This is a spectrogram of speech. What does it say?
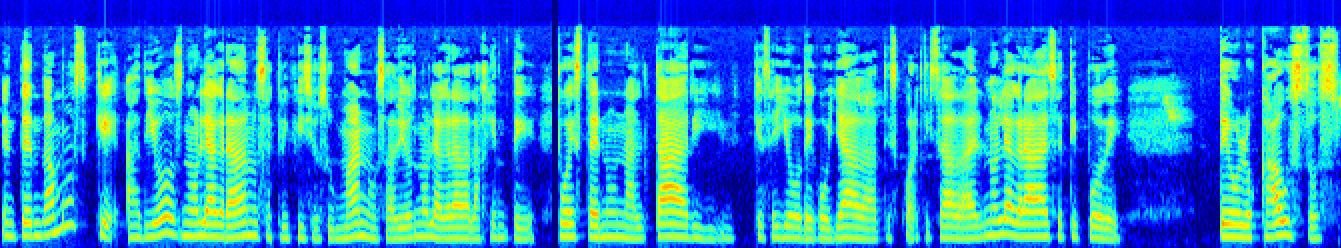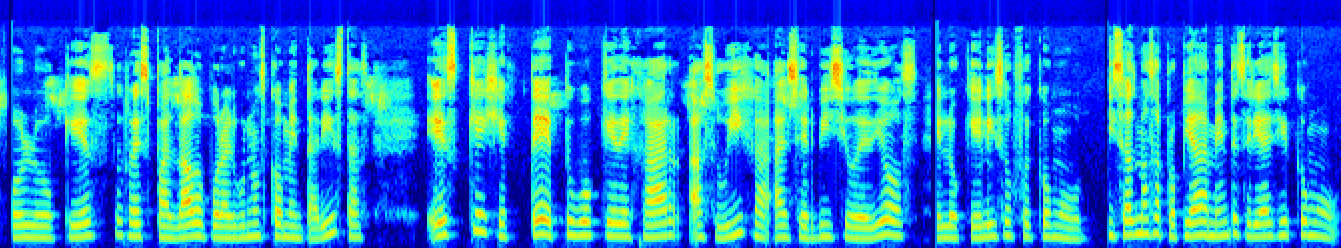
entendamos que a Dios no le agradan los sacrificios humanos, a Dios no le agrada la gente puesta en un altar y qué sé yo, degollada, descuartizada, a Él no le agrada ese tipo de, de holocaustos, o lo que es respaldado por algunos comentaristas, es que Jefté tuvo que dejar a su hija al servicio de Dios. Lo que él hizo fue como, quizás más apropiadamente sería decir como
